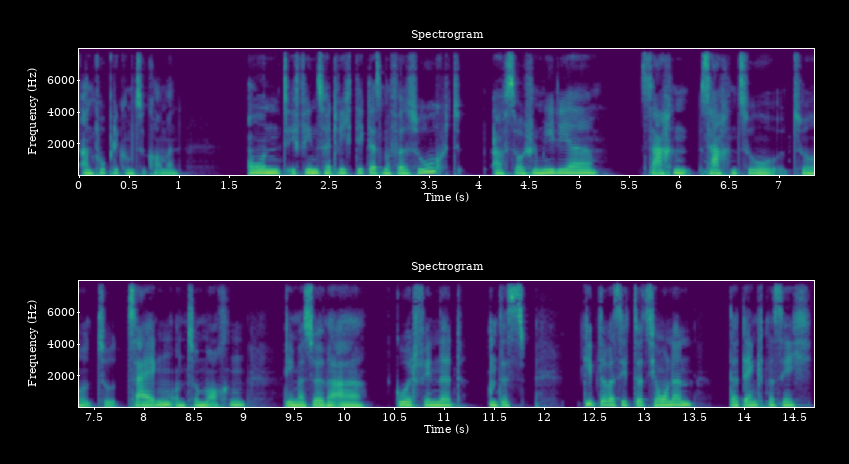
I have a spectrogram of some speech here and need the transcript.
an Publikum zu kommen. Und ich finde es halt wichtig, dass man versucht, auf Social Media Sachen, Sachen zu, zu, zu zeigen und zu machen, die man selber auch gut findet Und es gibt aber Situationen, da denkt man sich,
